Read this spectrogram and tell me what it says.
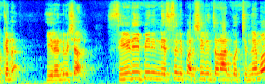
ఓకేనా? ఈ రెండు విషయాలు. సిడిపిని నెస్సుని పరిశీలించడానికి వచ్చిందేమో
